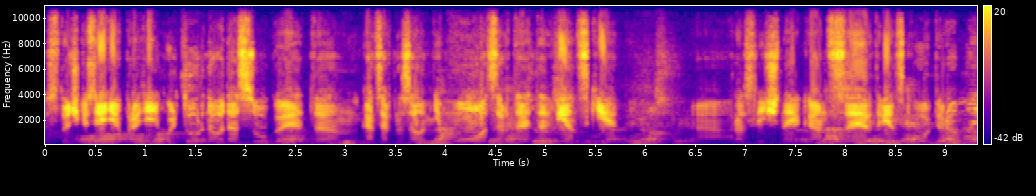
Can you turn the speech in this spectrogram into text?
с точки зрения проведения культурного досуга, это концертный зал имени Моцарта, это венские различные концерты, Венская опера. Мы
